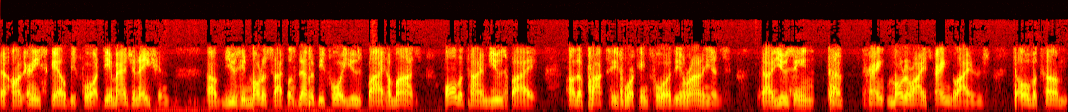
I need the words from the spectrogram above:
uh, on any scale before. The imagination of using motorcycles, never before used by Hamas, all the time used by other proxies working for the Iranians, uh, using uh, hang, motorized hang gliders to overcome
